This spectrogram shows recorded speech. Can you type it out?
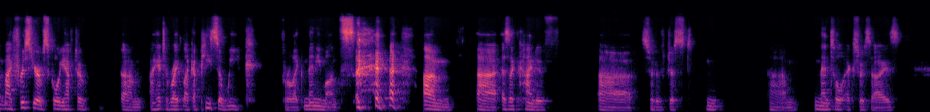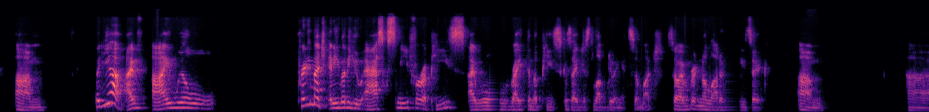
my first year of school, you have to, um, I had to write like a piece a week for like many months um, uh, as a kind of uh, sort of just um, mental exercise. Um, but yeah, I've, I will, pretty much anybody who asks me for a piece, I will write them a piece because I just love doing it so much. So I've written a lot of music. Um, uh,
